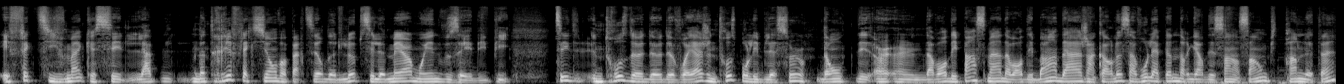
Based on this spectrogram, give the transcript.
Effectivement, que c'est la, notre réflexion va partir de là, c'est le meilleur moyen de vous aider. Puis, tu sais, une trousse de, de, de, voyage, une trousse pour les blessures. Donc, d'avoir des pansements, d'avoir des bandages. Encore là, ça vaut la peine de regarder ça ensemble puis de prendre le temps.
